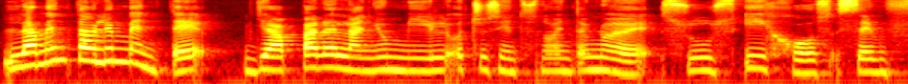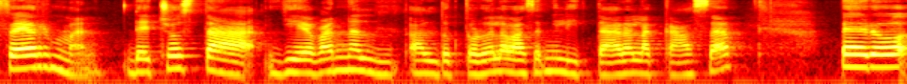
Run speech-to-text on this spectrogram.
Lamentablemente, ya para el año 1899, sus hijos se enferman. De hecho, hasta llevan al, al doctor de la base militar a la casa pero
